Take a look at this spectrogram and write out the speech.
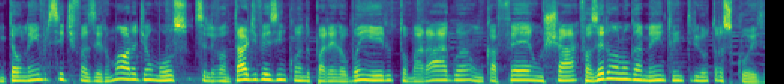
então lembre-se de fazer uma hora de almoço, se levantar de vez em quando para ir ao banheiro, tomar água, um café, um chá, fazer um alongamento, entre outras coisas.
